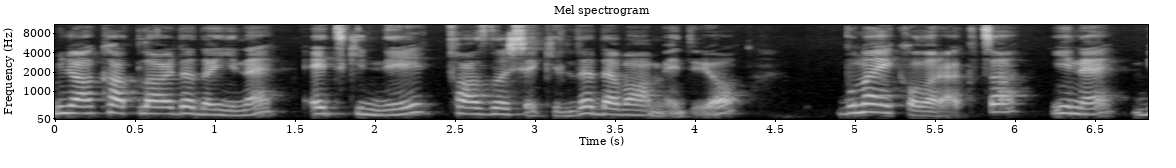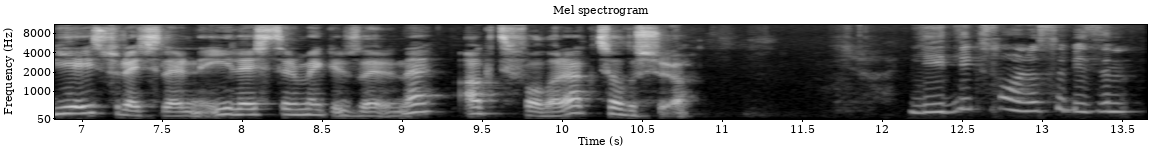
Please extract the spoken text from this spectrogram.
Mülakatlarda da yine etkinliği fazla şekilde devam ediyor. Buna ek olarak da yine BA süreçlerini iyileştirmek üzerine aktif olarak çalışıyor. Leadlik sonrası bizim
